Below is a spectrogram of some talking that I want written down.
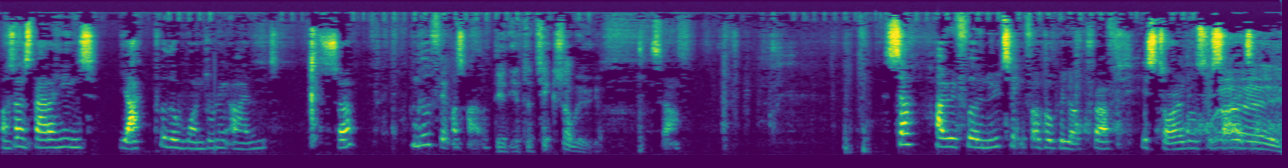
Og så starter hendes jagt på The Wandering Island. Så 135. Det er et eftertænksom ø. Så. Så har vi fået nye ting fra H.P. Lovecraft Historical Society. Øh,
